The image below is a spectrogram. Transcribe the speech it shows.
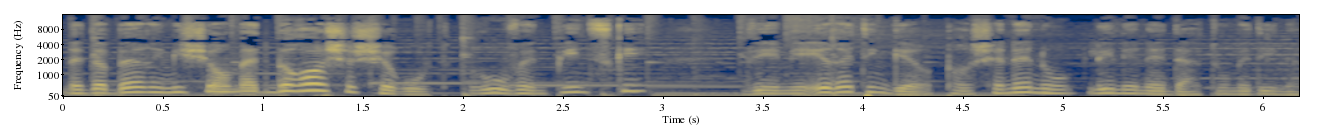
נדבר עם מי שעומד בראש השירות, ראובן פינסקי, ועם יאיר רטינגר, פרשננו לענייני דת ומדינה.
